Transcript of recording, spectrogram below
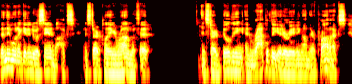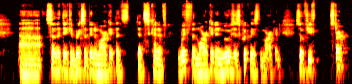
Then they want to get into a sandbox and start playing around with it and start building and rapidly iterating on their products uh, so that they can bring something to market that's that's kind of with the market and moves as quickly as the market. So if you start,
